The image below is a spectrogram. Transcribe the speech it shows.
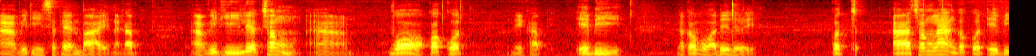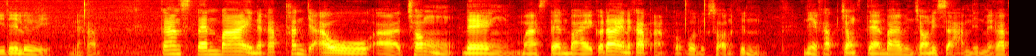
อ่าวิธีสแตนบายนะครับอ่าวิธีเลือกช่องอ่าวอก็กด นี่ครับ AB แล้วก็วอได้เลย กดช่องล่างก็กด AB ได้เลยนะครับ การสแตนบายนะครับ ท่านจะเอาอช่องแดงมาสแตนบายก็ได้นะครับก็กดลูกศรขึ้นเนี่ยครับช่องสแตนบายเป็นช่องที่ 3 เห็นไหมครับ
